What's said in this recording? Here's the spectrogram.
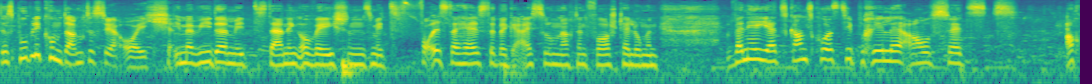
Das Publikum dankt es ja euch immer wieder mit Standing Ovations, mit vollster, hellster Begeisterung nach den Vorstellungen. Wenn ihr jetzt ganz kurz die Brille aufsetzt, auch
